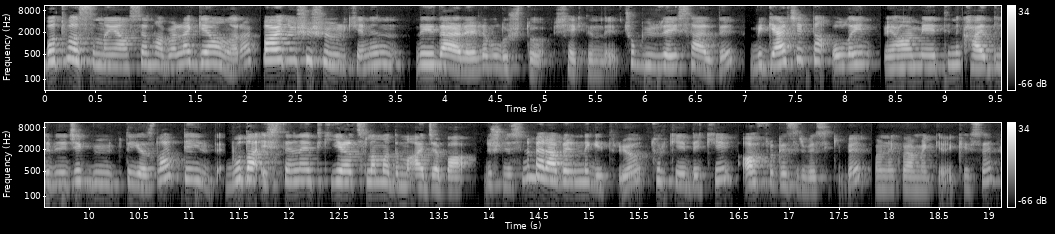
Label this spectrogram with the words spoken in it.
Batı basınına yansıyan haberler genel olarak Biden şu şu ülkenin liderleriyle buluştu şeklindeydi. Çok yüzeyseldi ve gerçekten olayın vehamiyetini kaydedilebilecek büyüklükte yazılar değildi. Bu da istenilen etki yaratılamadı mı acaba düşüncesini beraberinde getiriyor. Türkiye'deki Afrika zirvesi gibi örnek vermek gerekirse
